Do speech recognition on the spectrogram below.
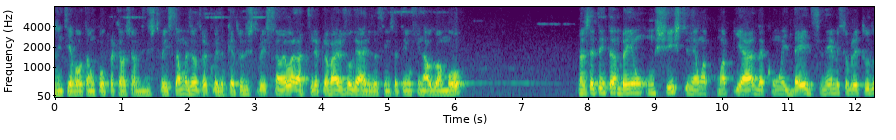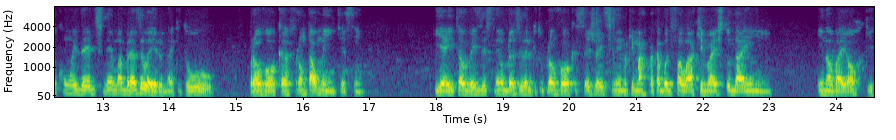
a gente ia voltar um pouco para aquela chave de destruição, mas é outra coisa, porque a tua destruição ela atira para vários lugares. Assim, você tem o final do amor, mas você tem também um, um xiste, né, uma, uma piada com a ideia de cinema e, sobretudo, com a ideia de cinema brasileiro, né, que tu provoca frontalmente, assim. E aí, talvez esse cinema brasileiro que tu provoca seja esse cinema que Marco acabou de falar, que vai estudar em, em Nova York.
